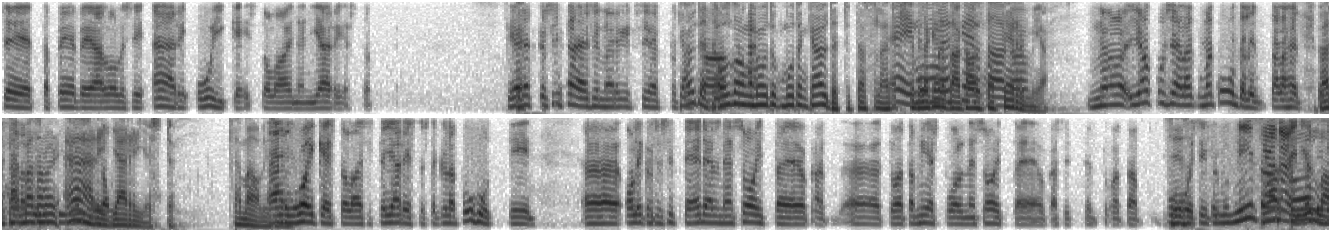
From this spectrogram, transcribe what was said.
se, että PVL olisi äärioikeistolainen järjestö. Tiedätkö sitä esimerkiksi, että... Käytet, tota, oltaanko me muuten käytetty tässä lähetyksessä vielä kertaakaan sitä kertaakaan. termiä? No joku siellä, kun mä kuuntelin tätä lähetystä... Mä, mä sanoin äärijärjestö. Tämä oli se. äärioikeistolaisesta järjestöstä kyllä puhuttiin. Ö, oliko se sitten edellinen soittaja, joka, ö, tuota, miespuolinen soittaja, joka sitten tuota, puhui Siis siitä. Mutta niin tai näin, olla.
